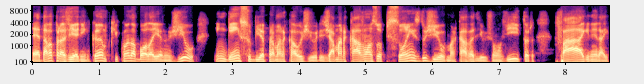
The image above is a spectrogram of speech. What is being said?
É, dava para ver ali em campo que quando a bola ia no Gil, ninguém subia para marcar o Gil. Eles já marcavam as opções do Gil. Marcava ali o João Vitor, Fagner, aí,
